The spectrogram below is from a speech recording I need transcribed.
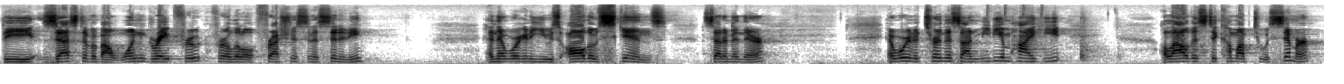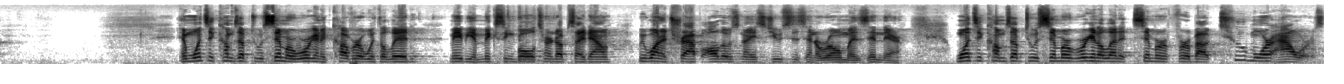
the zest of about one grapefruit for a little freshness and acidity. And then we're going to use all those skins, set them in there. And we're going to turn this on medium-high heat, allow this to come up to a simmer. And once it comes up to a simmer, we're going to cover it with a lid, maybe a mixing bowl turned upside down. We want to trap all those nice juices and aromas in there. Once it comes up to a simmer, we're going to let it simmer for about two more hours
